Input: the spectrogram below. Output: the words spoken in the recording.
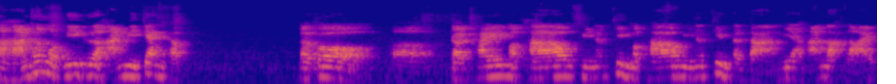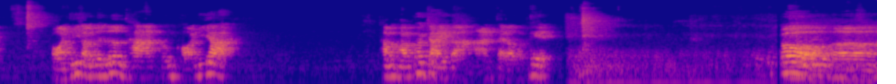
อาหารทั้งหมดนี้คืออาหารวีแกนครับ แล้วก็เอ่อจะใช้มะพร้าวมีน้ำจิ้มมะพร้าวมีน้ำจิ้มต่างๆ มีอาหารหลากหลาย ก่อนที่เราจะเริ่มทานผมขออนุญาตทำความเข้าใจกับอาหารแต่ละประเภท ก็เออ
